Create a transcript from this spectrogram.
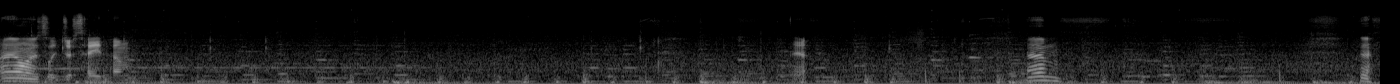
I honestly just hate them. Yeah. Um. Yeah.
